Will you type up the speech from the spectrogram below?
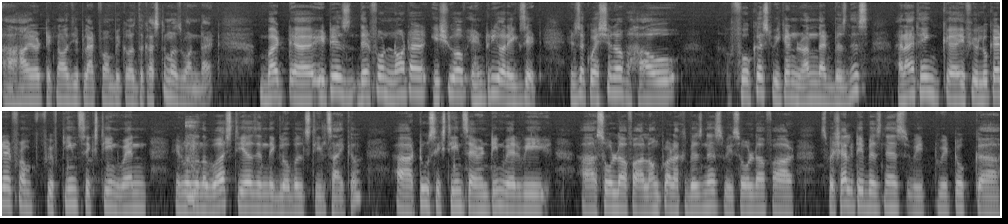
a higher technology platform because the customers want that. But uh, it is therefore not an issue of entry or exit. It's a question of how focused we can run that business. And I think uh, if you look at it from 15, 16, when it was one of the worst years in the global steel cycle. Uh, 2016 17, where we uh, sold off our long products business, we sold off our specialty business, we, we took uh,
